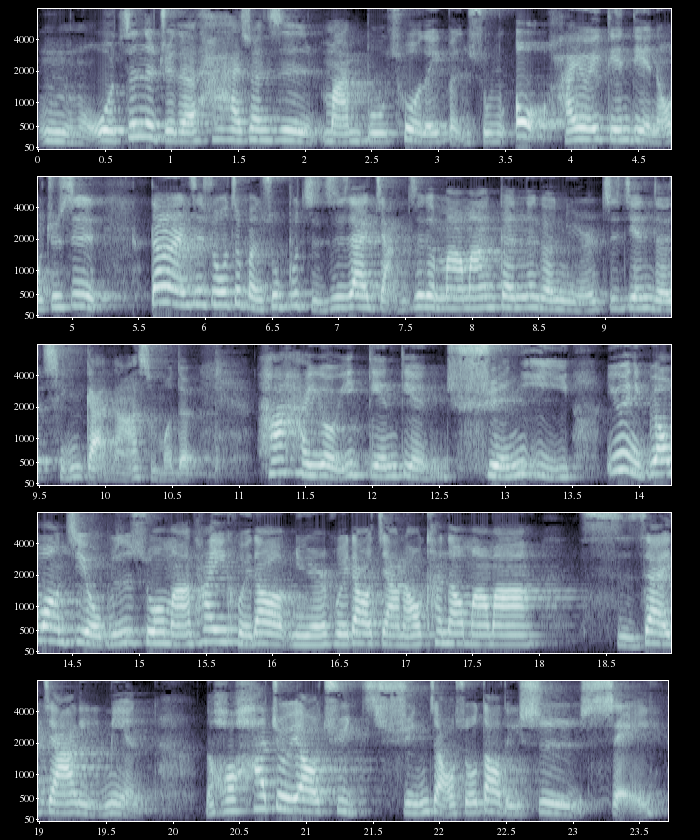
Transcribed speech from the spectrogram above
嗯，我真的觉得他还算是蛮不错的一本书哦。还有一点点哦，就是，当然是说这本书不只是在讲这个妈妈跟那个女儿之间的情感啊什么的，它还有一点点悬疑。因为你不要忘记，我不是说吗？他一回到女儿回到家，然后看到妈妈死在家里面，然后他就要去寻找说到底是谁。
